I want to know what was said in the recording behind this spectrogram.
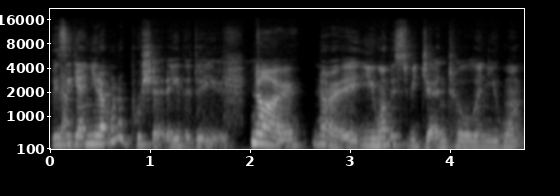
Because Yeah. again, you don't want to push it either, do you? No. No, you want this to be gentle and you want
